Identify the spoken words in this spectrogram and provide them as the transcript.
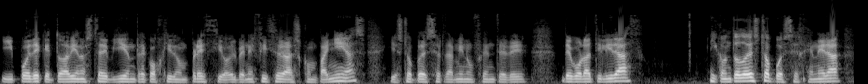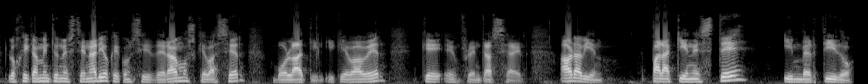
y puede que todavía no esté bien recogido en precio el beneficio de las compañías y esto puede ser también un frente de, de volatilidad. Y con todo esto, pues se genera, lógicamente, un escenario que consideramos que va a ser volátil y que va a haber que enfrentarse a él. Ahora bien, para quien esté invertido,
